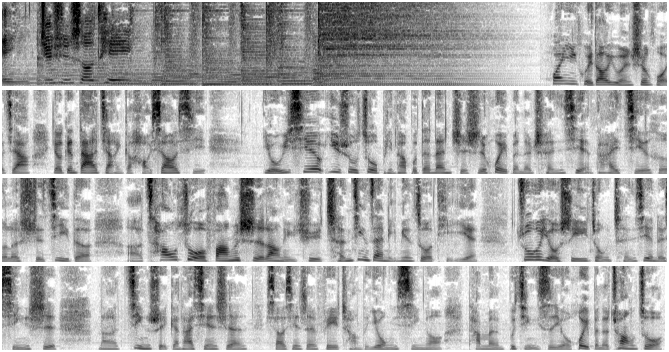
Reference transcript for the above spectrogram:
迎继续收听。欢迎回到艺文生活家，要跟大家讲一个好消息。有一些艺术作品，它不单单只是绘本的呈现，它还结合了实际的呃操作方式，让你去沉浸在里面做体验。桌游是一种呈现的形式。那静水跟他先生肖先生非常的用心哦，他们不仅是有绘本的创作，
